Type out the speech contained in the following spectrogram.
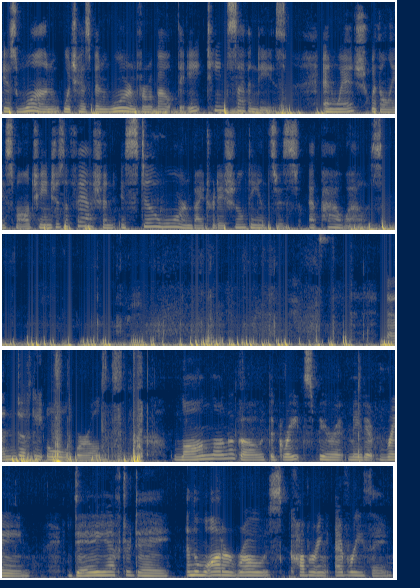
is one which has been worn from about the 1870s, and which, with only small changes of fashion, is still worn by traditional dancers at powwows. End of the Old World. Long, long ago, the Great Spirit made it rain day after day, and the water rose, covering everything.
